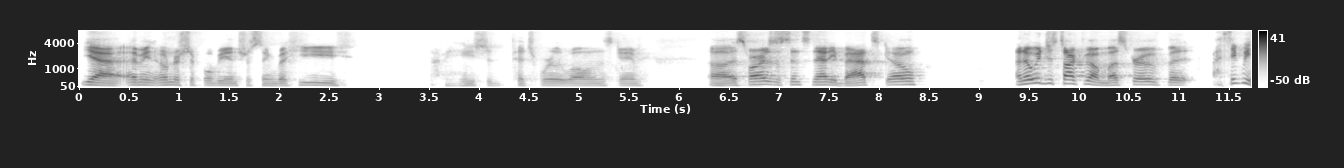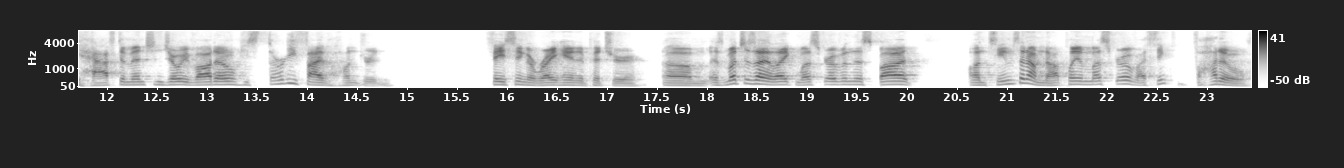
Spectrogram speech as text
Yeah, I mean ownership will be interesting, but he, I mean, he should pitch really well in this game. Uh, as far as the Cincinnati bats go, I know we just talked about Musgrove, but I think we have to mention Joey Votto. He's 3,500 facing a right-handed pitcher. Um, as much as I like Musgrove in this spot, on teams that I'm not playing Musgrove, I think Votto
